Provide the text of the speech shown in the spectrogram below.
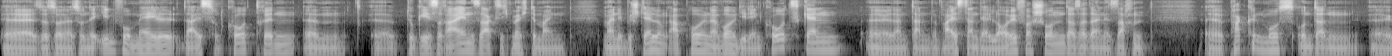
äh, so, so eine, so eine Info-Mail, da ist so ein Code drin. Ähm, äh, du gehst rein, sagst, ich möchte mein, meine Bestellung abholen, dann wollen die den Code scannen. Äh, dann, dann weiß dann der Läufer schon, dass er deine Sachen äh, packen muss und dann äh,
